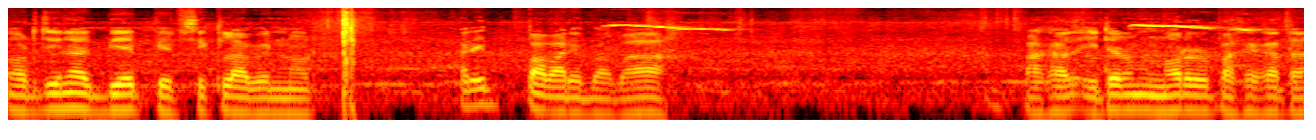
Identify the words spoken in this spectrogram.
অরিজিনাল বিএফ পেপসি ক্লাবের নট। আরে বাবা রে বাবা। পাখা, এটার নরের পাখা কাটা।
